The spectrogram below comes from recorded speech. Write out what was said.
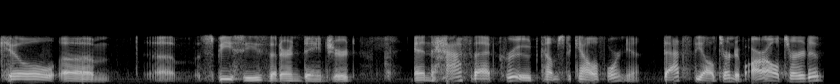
kill um, uh, species that are endangered, and half that crude comes to California. That's the alternative. Our alternative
